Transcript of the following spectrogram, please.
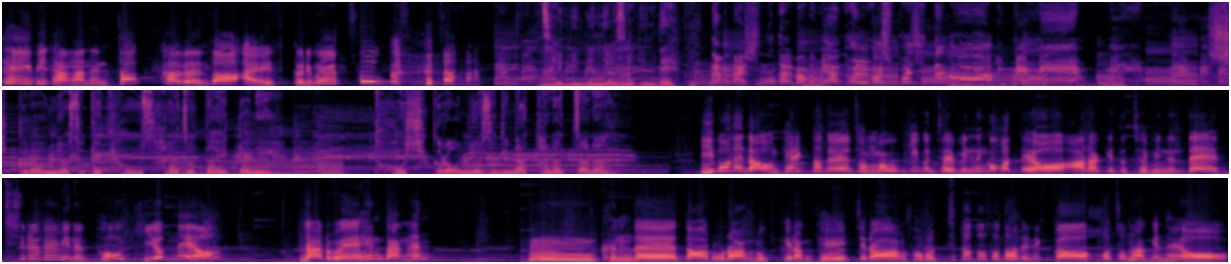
테이비 당하는 척 하면서 아이스크림을 푹! 재밌는 녀석인데 난 맛있는 걸 먹으면 울고 싶어진다고 맴맴 시끄러운 녀석이 겨우 사라졌다 했더니 더 시끄러운 녀석이 나타났잖아. 이번에 나온 캐릭터들 정말 웃기고 재밌는 것 같아요. 아라기도 재밌는데 치르베비는 더 귀엽네요. 나로의 행방은? 음, 근데 나로랑 로키랑 데이지랑 서로 찢어져서 다니니까 허전하긴 해요.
